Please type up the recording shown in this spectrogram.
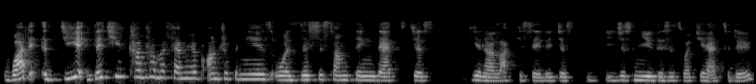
What do you, did you come from a family of entrepreneurs or is this just something that's just, you know, like you said, it just, you just knew this is what you had to do?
